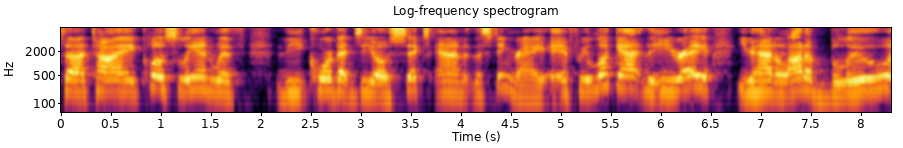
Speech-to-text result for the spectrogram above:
to uh, tie closely in with the Corvette Z06 and the Stingray. If we look at the E-Ray, you had a lot of blue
